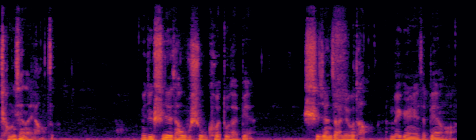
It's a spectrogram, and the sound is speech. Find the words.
呈现的样子。因为这个世界它无时无刻都在变，时间在流淌，每个人也在变化，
